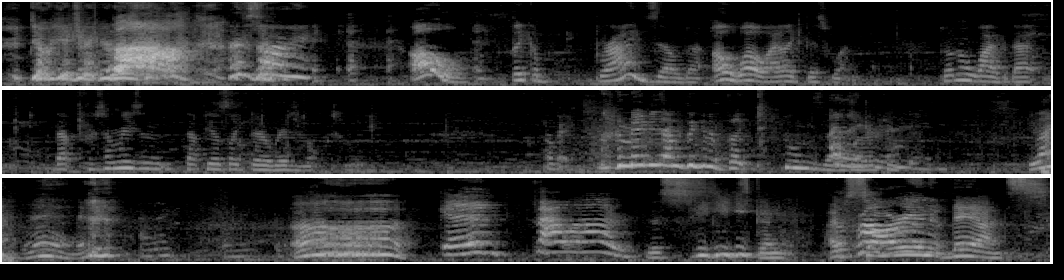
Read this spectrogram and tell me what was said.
Don't get triggered. Ah! I'm sorry. Oh, like a bride Zelda. Oh, whoa, I like this one. Don't know why, but that that for some reason that feels like the original to me. Okay, maybe I'm thinking of like Toon I Zelda like or something. You like red? I like, I like Ah, in power! this is gonna. I'm sorry in advance.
